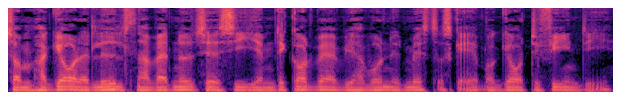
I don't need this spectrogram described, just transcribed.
som har gjort, at ledelsen har været nødt til at sige, jamen det kan godt være, at vi har vundet et mesterskab og gjort det fint i,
